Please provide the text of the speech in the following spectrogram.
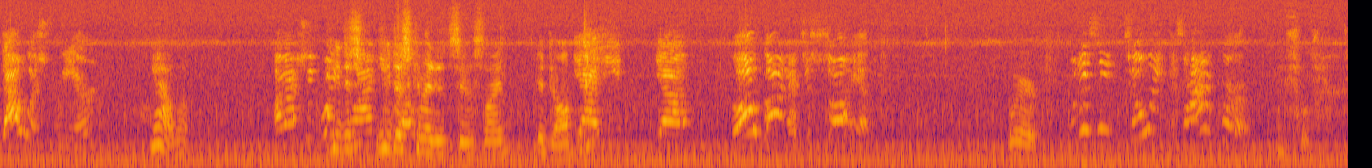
that was weird. Yeah, well, I'm actually quite he just he just committed suicide. Good job. Yeah, he, yeah. Oh God, I just. Where? What is he doing? This hacker. I'm so tired.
